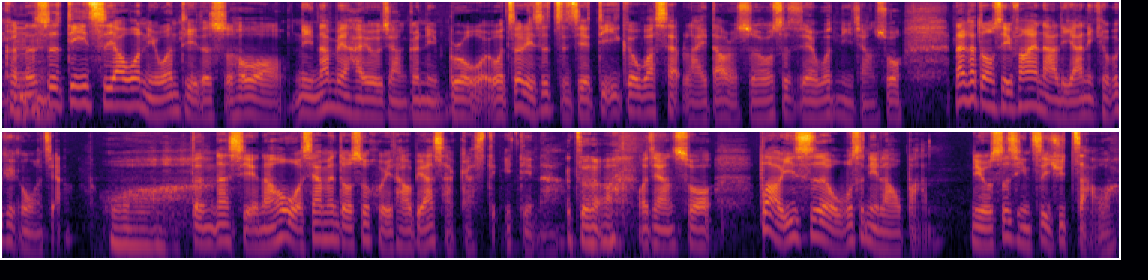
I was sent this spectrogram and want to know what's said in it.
可能是第一次要问你问题的时候哦，你那边还有讲跟你 bro，我这里是直接第一个 WhatsApp 来到的时候是直接问你讲说那个东西放在哪里啊，你可不可以跟我讲哇，的那些，然后我下面都是回答比较 sarcastic 一点啊，真的吗？我讲说不好意思，我不是你老板。你有事情自己去找啊！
